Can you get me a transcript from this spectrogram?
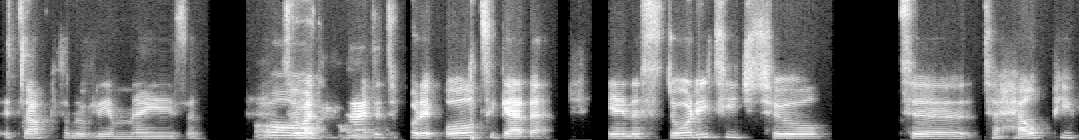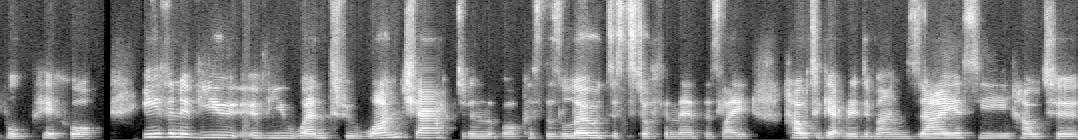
It's absolutely amazing. Oh. So I decided to put it all together in a story teach tool to to help people pick up. Even if you if you went through one chapter in the book because there's loads of stuff in there. There's like how to get rid of anxiety how to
